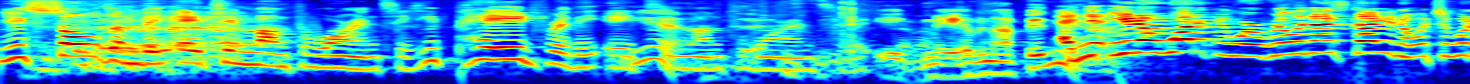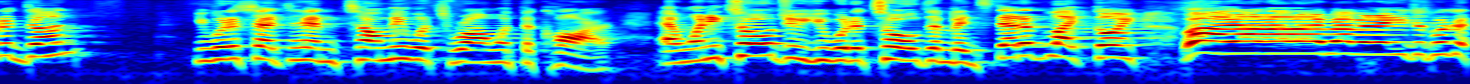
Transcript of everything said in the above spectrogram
You sold him the 18-month warranty. He paid for the 18-month warranty. It may have not been And there. you, you know what? If you were a really nice guy, you know what you would have done? You would have said to him, "Tell me what's wrong with the car." And when he told you, you would have told him instead of like going, "Oh, no, no, no, no, no," you just want to,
